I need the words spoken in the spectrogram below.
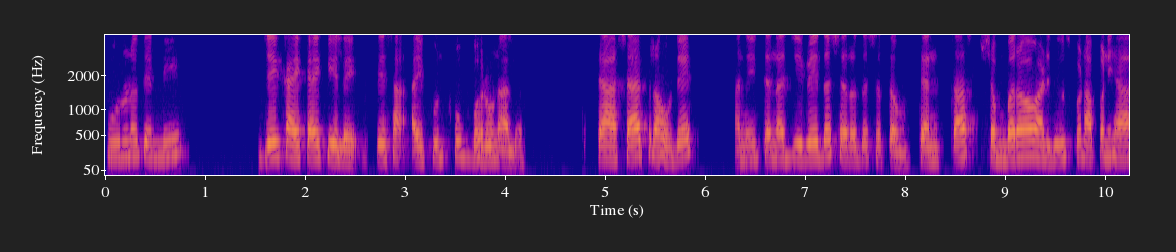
पूर्ण त्यांनी जे काय काय केलंय ते ऐकून खूप भरून आलं. त्या अशाच राहू दे आणि त्यांना जिवेद शरद शतम त्यांचा शंभरावा वाढदिवस पण आपण ह्या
